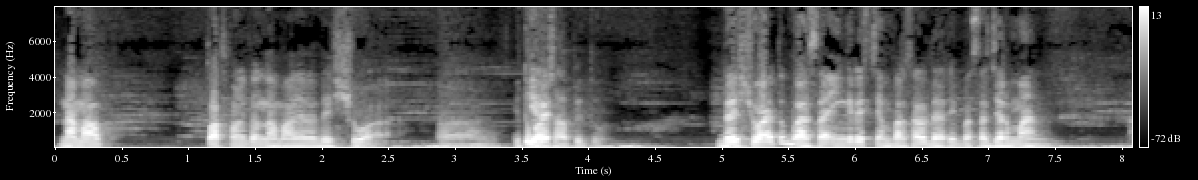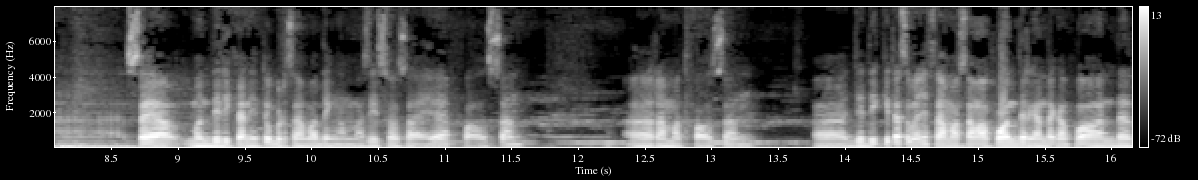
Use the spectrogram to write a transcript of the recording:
nama platform itu namanya The Shua. Uh, hmm. Itu bahasa apa itu? The Shua itu bahasa Inggris yang berasal dari bahasa Jerman. uh, saya mendirikan itu bersama dengan mahasiswa saya Fauzan uh, Rahmat Fauzan uh, jadi kita sebenarnya sama-sama founder karena kan founder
